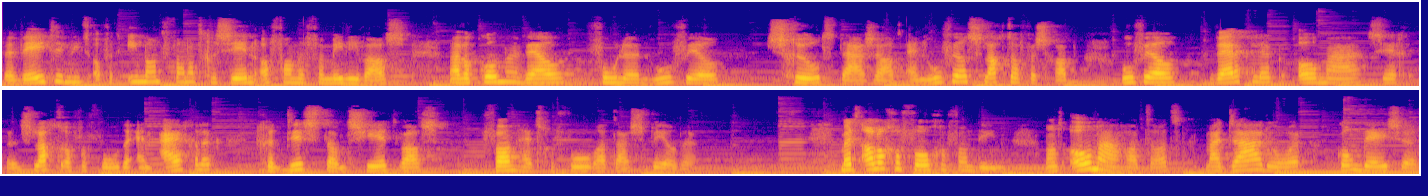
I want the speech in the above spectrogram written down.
we weten niet of het iemand van het gezin of van de familie was, maar we konden wel voelen hoeveel schuld daar zat en hoeveel slachtofferschap, hoeveel werkelijk oma zich een slachtoffer voelde en eigenlijk gedistanceerd was van het gevoel wat daar speelde. Met alle gevolgen van dien. Want oma had dat, maar daardoor kon deze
